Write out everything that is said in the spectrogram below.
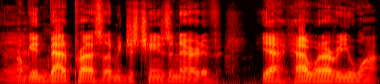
Yeah. I'm getting bad press. Let me just change the narrative. Yeah, have whatever you want.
